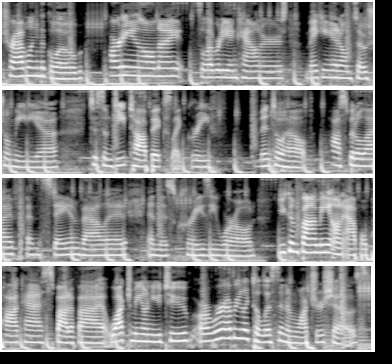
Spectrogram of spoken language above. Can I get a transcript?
traveling the globe, partying all night, celebrity encounters, making it on social media, to some deep topics like grief, mental health, hospital life, and staying valid in this crazy world. You can find me on Apple Podcasts, Spotify, watch me on YouTube, or wherever you like to listen and watch your shows.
